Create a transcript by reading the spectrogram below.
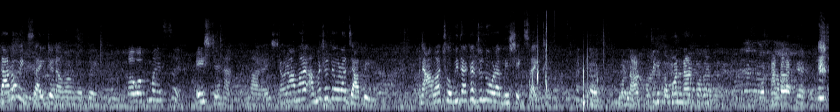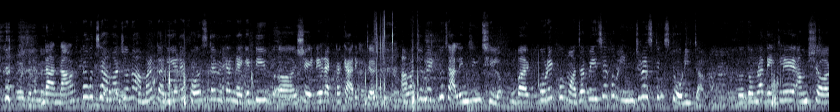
তারাও এক্সাইটেড আমার মতোই। এসছে? এসছে হ্যাঁ মারা এসছে। মানে আমার আমার সাথে ওরা যাবেই। মানে আমার ছবি দেখার জন্য ওরা বেশ এক্সাইটেড তোমার নার্ভ করতে তোমার নার্ভ কত না নার্ভটা হচ্ছে আমার জন্য আমার ক্যারিয়ারে ফার্স্ট টাইম এটা নেগেটিভ শেডের একটা ক্যারেক্টার আমার জন্য একটু চ্যালেঞ্জিং ছিল বাট করে খুব মজা পেয়েছে খুব ইন্টারেস্টিং স্টোরিটা তো তোমরা দেখলে আম শিওর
